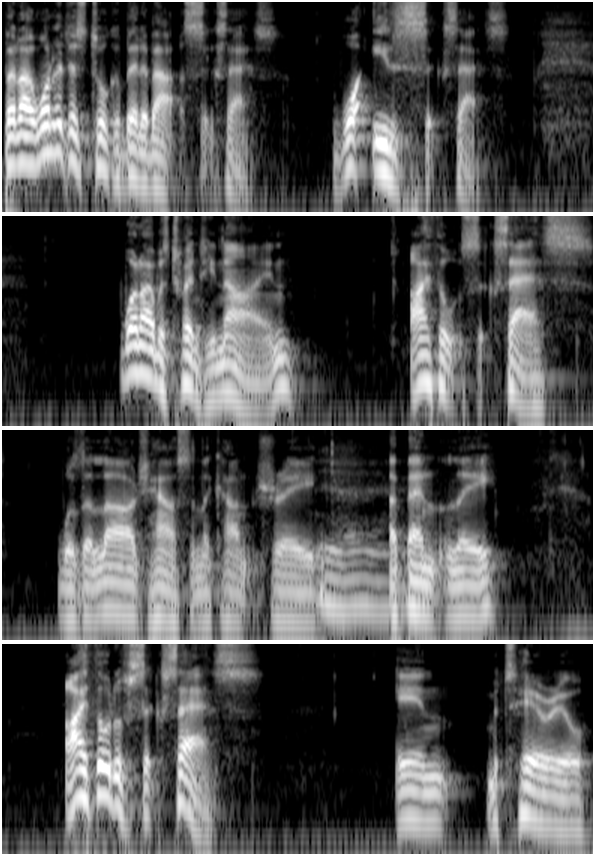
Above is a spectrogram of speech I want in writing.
But I want to just talk a bit about success. What is success? When I was 29, I thought success was a large house in the country, a Bentley. I thought of success in material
